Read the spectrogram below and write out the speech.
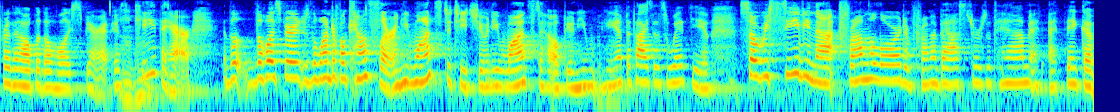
for the help of the Holy Spirit is mm-hmm. key there the, the Holy Spirit is the wonderful counselor, and He wants to teach you, and He wants to help you, and He, he empathizes with you. So, receiving that from the Lord and from ambassadors of Him, I, I think of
